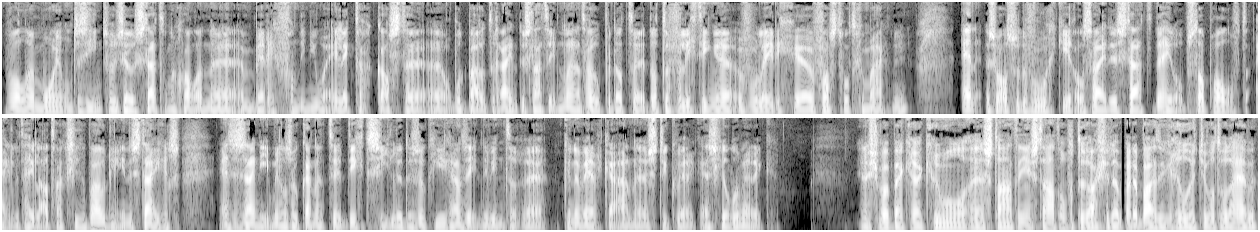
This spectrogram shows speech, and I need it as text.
Wel uh, mooi om te zien. Sowieso staat er nog wel een, uh, een berg van die nieuwe elektrakasten uh, op het bouwterrein. Dus laten we inderdaad hopen dat, dat de verlichting volledig vast wordt gemaakt nu. En zoals we de vorige keer al zeiden, staat de hele opstaphal, of eigenlijk het hele attractiegebouw nu in de stijgers. En ze zijn die inmiddels ook aan het dichtsielen. Dus ook hier gaan ze in de winter kunnen werken aan stukwerk en schilderwerk. En als je bij Bekkerij Krumel staat en je staat op het terrasje daar bij de buitengrillhutje wat we daar hebben,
